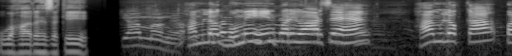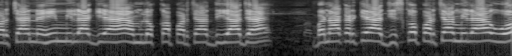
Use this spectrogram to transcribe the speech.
वहाँ रह सके। क्या मांग है हम लोग भूमिहीन परिवार से हैं। हम लोग का पर्चा नहीं मिला गया है। हम लोग का पर्चा दिया जाए। बना करके आज जिसको पर्चा मिला है वो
